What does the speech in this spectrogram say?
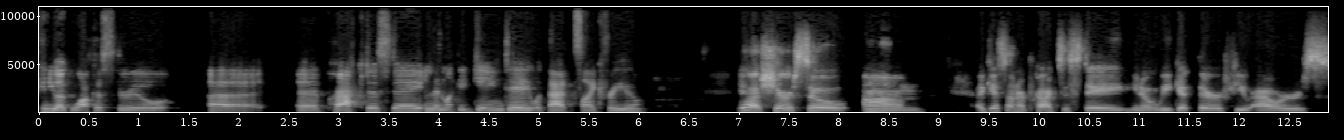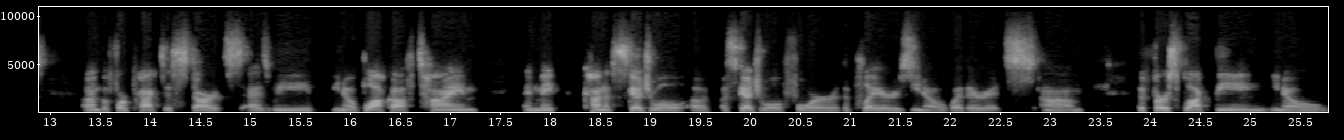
can you like walk us through uh, a practice day and then like a game day what that's like for you? Yeah sure. So um i guess on our practice day you know we get there a few hours um, before practice starts as we you know block off time and make kind of schedule a, a schedule for the players you know whether it's um, the first block being you know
